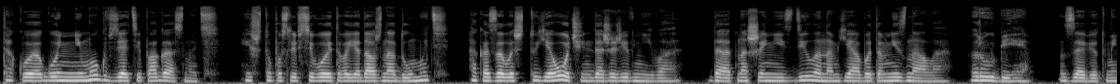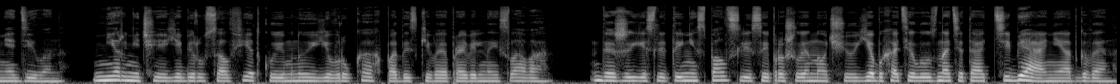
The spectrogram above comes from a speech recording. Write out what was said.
Такой огонь не мог взять и погаснуть. И что после всего этого я должна думать? Оказалось, что я очень даже ревнива. До отношений с Диланом я об этом не знала. «Руби», — зовет меня Дилан. Нервничая, я беру салфетку и мну ее в руках, подыскивая правильные слова. «Даже если ты не спал с Лисой прошлой ночью, я бы хотела узнать это от тебя, а не от Гвен»,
